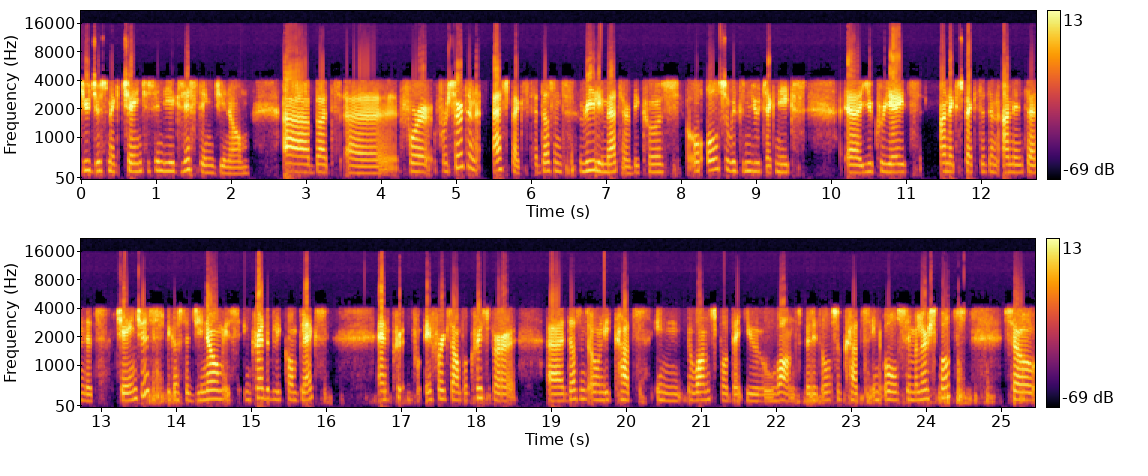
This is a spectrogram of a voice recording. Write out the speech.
you just make changes in the existing genome. Uh, but uh, for for certain aspects, that doesn't really matter because also with the new techniques, uh, you create unexpected and unintended changes because the genome is incredibly complex. And for example, CRISPR uh, doesn't only cut in the one spot that you want, but it also cuts in all similar spots. So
